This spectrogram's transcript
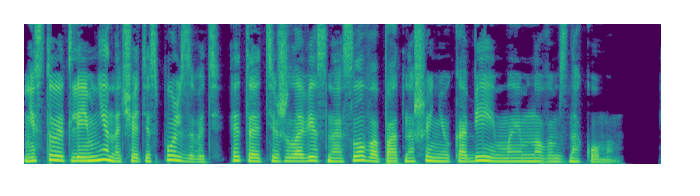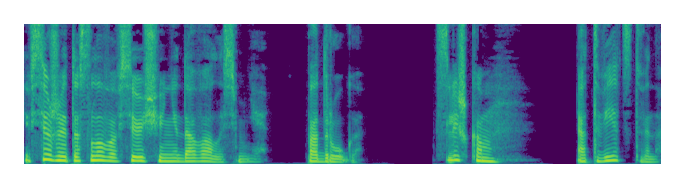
не стоит ли и мне начать использовать это тяжеловесное слово по отношению к обеим моим новым знакомым. И все же это слово все еще не давалось мне. Подруга. Слишком ответственно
